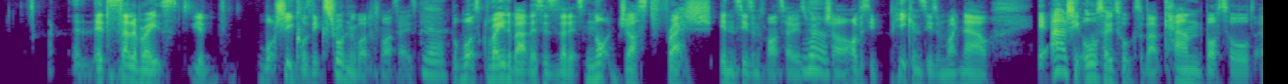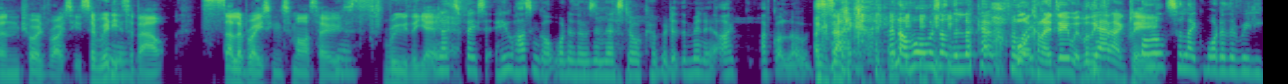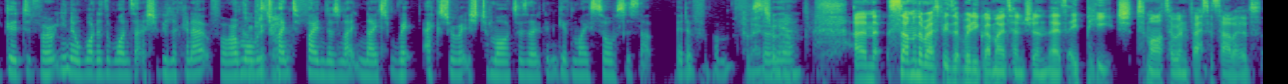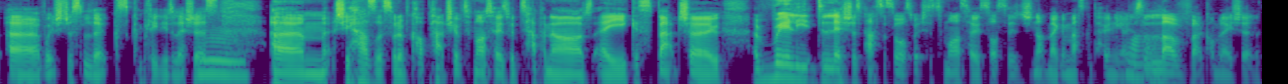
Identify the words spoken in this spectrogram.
it celebrates you know, what she calls the extraordinary world of tomatoes. Yeah. But what's great about this is that it's not just fresh in season tomatoes, No. which are obviously peak in season right now. It actually also talks about canned, bottled, and pureed varieties. So really, Yeah. it's about celebrating tomatoes Yeah. through the year. And let's face it, who hasn't got one of those in their store cupboard at the minute? I I've got loads. Exactly. and I'm always on the lookout for What like, can I do with- well, yeah, exactly. Or also like what are the really good for you know, what are the ones that I should be looking out for? I'm always trying to find those like nice rich, extra rich tomatoes that are going to give my sauces that bit of umph. An So yeah. Um, some of the recipes that really grab my attention. There's a peach, tomato, and feta salad, uh, which just looks completely delicious. Mm. Um, she has a sort of carpaccio of tomatoes with tapenade, a gazpacho, a really delicious pasta sauce, which is tomato, sausage, nutmeg, and mascarpone. I just love that combination.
